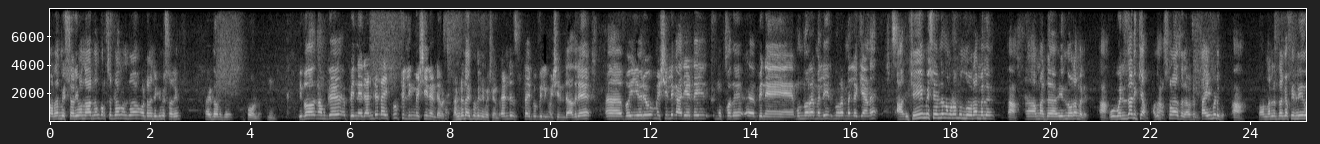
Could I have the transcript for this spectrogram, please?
പറഞ്ഞ മിഷറി വന്നായിരുന്നു കുറച്ചൊക്കെ നമുക്ക് ഓട്ടോമാറ്റിക് മിഷറിയും ആയിട്ട് നമുക്ക് പോകുന്നുണ്ട്. ഇപ്പൊ നമുക്ക് പിന്നെ രണ്ട് ടൈപ്പ് ഫില്ലിംഗ് മെഷീൻ ഉണ്ട് ഇവിടെ. രണ്ട് ടൈപ്പ് ഫില്ലിംഗ് മെഷീൻ ഉണ്ട്. രണ്ട് ടൈപ്പ് ഫില്ലിംഗ് മെഷീൻ ഉണ്ട്. അതിൽ ഇപ്പൊ ഈ ഒരു മെഷീനിൽ കാര്യമായിട്ട് മുപ്പത് പിന്നെ മുന്നൂറ് എം എൽ ഇരുന്നൂറ് എം എൽ ഒക്കെയാണ്. ഈ മെഷീനിൽ നമ്മൾ മുന്നൂറ് എം എൽ ആ. മറ്റേ ഇരുന്നൂറ് എം എൽ. വലുതടിക്കാം. അത് പ്രശ്നമായ പക്ഷെ ടൈം എടുക്കും. ആ. ഒന്നര ഫില്ല് ചെയ്ത്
